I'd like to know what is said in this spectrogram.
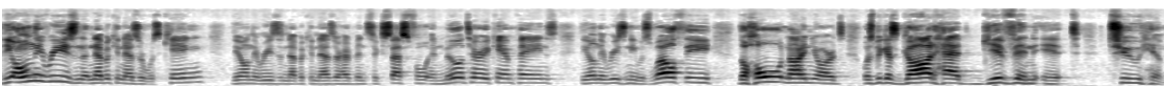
The only reason that Nebuchadnezzar was king, the only reason Nebuchadnezzar had been successful in military campaigns, the only reason he was wealthy, the whole nine yards, was because God had given it to him.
